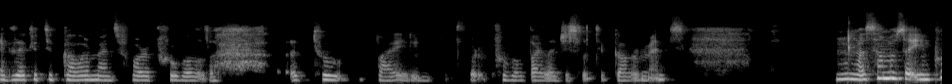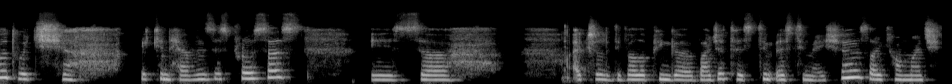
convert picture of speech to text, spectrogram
executive governments for approval uh, to by for approval by legislative governments. Mm, some of the input which uh, we can have in this process is uh, actually developing a budget esti- estimations, like how much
